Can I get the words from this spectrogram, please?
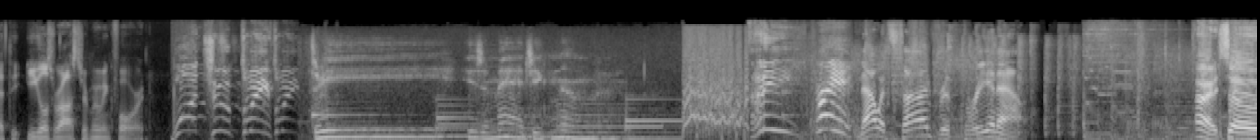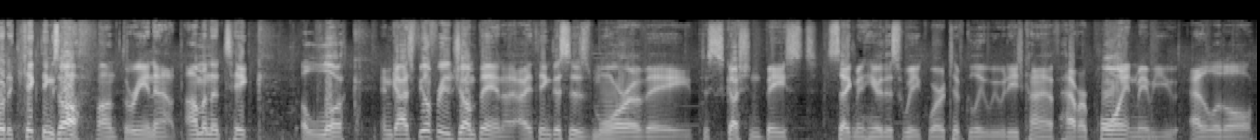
at the Eagles roster moving forward. One, two, three, three. Three is a magic number. Three, three. Now it's time for three and out. All right, so to kick things off on three and out, I'm going to take a look. And guys, feel free to jump in. I, I think this is more of a discussion based segment here this week where typically we would each kind of have our point and maybe you add a little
